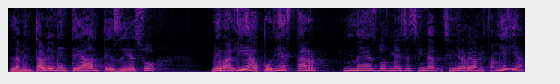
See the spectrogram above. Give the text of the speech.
Lamentablemente antes de eso me valía, podía estar un mes, dos meses sin, ir a ver a mi familia.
